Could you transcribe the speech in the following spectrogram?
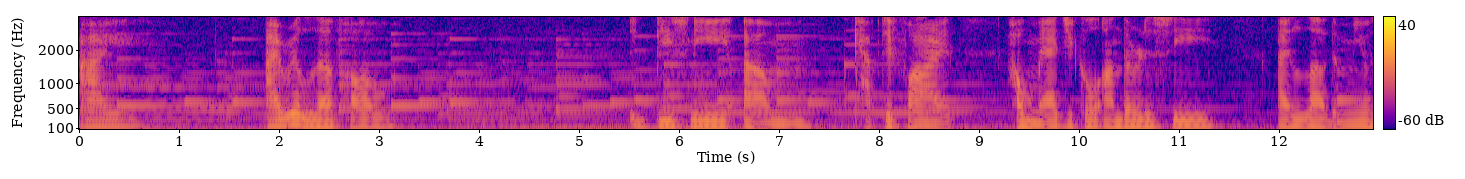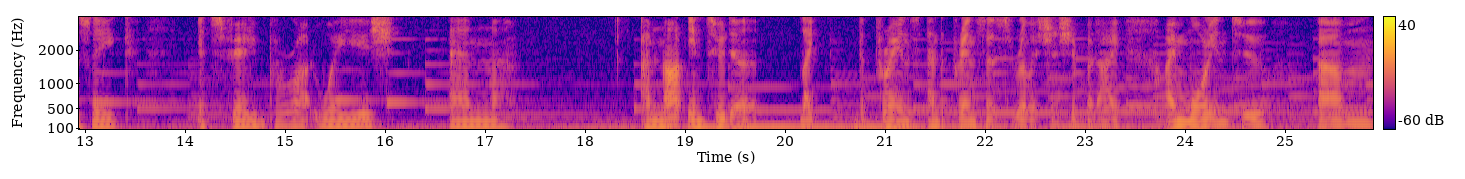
I I really love how Disney um, captified how magical under the sea. I love the music. It's very Broadway-ish and I'm not into the like the prince and the princess relationship, but I I'm more into um,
